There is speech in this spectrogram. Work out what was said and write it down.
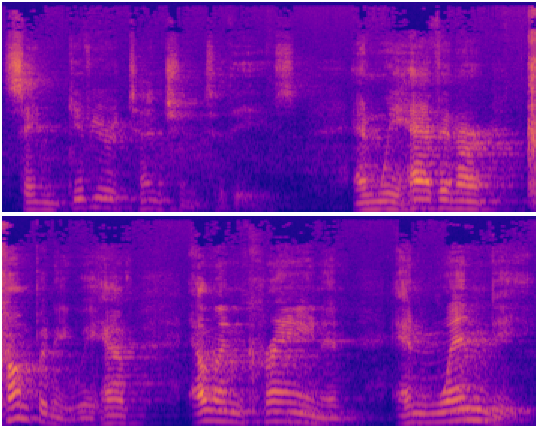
saying, give your attention to these. And we have in our company, we have Ellen Crane and, and Wendy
